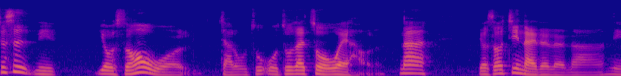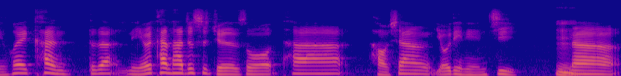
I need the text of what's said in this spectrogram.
就是你有时候我假如我坐我坐在座位好了，那有时候进来的人啊，你会看对吧？你会看他就是觉得说他好像有点年纪，嗯，那。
